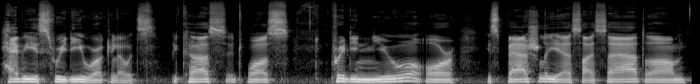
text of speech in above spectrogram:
heavy 3D workloads because it was pretty new, or especially, as I said, um,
